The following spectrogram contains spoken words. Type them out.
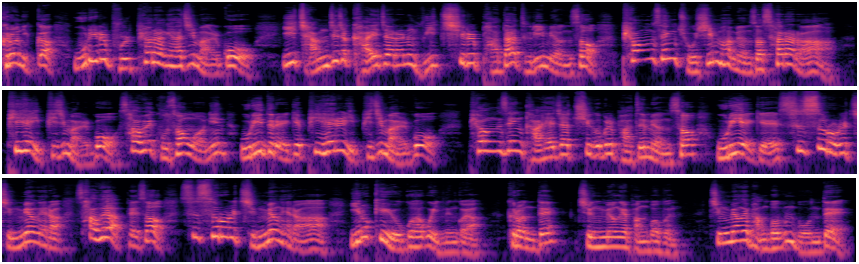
그러니까 우리를 불편하게 하지 말고 이 잠재적 가해자라는 위치를 받아들이면서 평생 조심하면서 살아라. 피해 입히지 말고 사회 구성원인 우리들에게 피해를 입히지 말고 평생 가해자 취급을 받으면서 우리에게 스스로를 증명해라. 사회 앞에서 스스로를 증명해라. 이렇게 요구하고 있는 거야. 그런데 증명의 방법은 증명의 방법은 뭔데?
